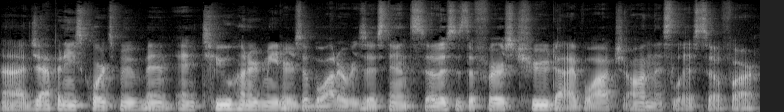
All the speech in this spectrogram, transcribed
Uh, Japanese quartz movement and 200 meters of water resistance. So this is the first true dive watch on this list so far.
